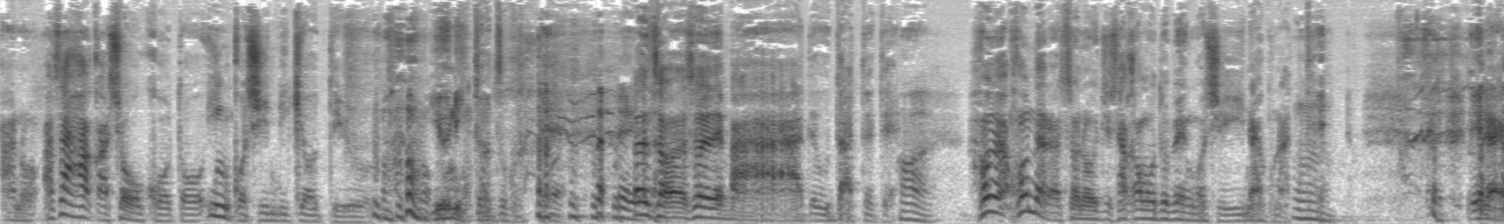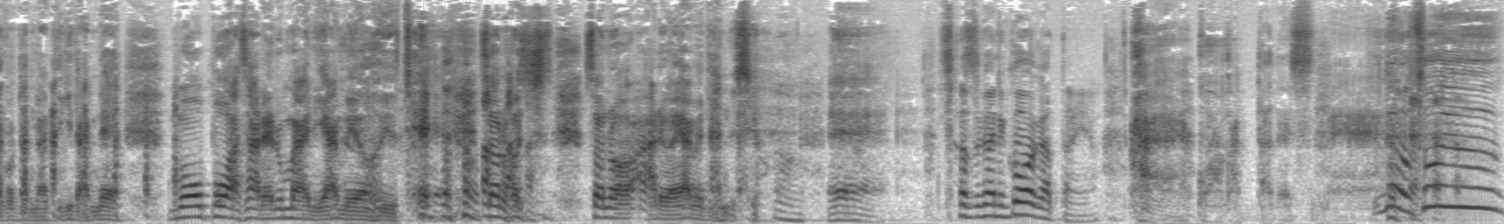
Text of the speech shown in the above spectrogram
あの浅はか将校とインコ真理教っていう ユニットを作って そそれでバーって歌ってて、ほんならそのうち坂本弁護士いなくなって。えらいことになってきたんでもうポアされる前にやめよう言って そのそのあれはやめたんですよ、ええ。さすがに怖かったんや。はい怖かったですね。でもそういう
